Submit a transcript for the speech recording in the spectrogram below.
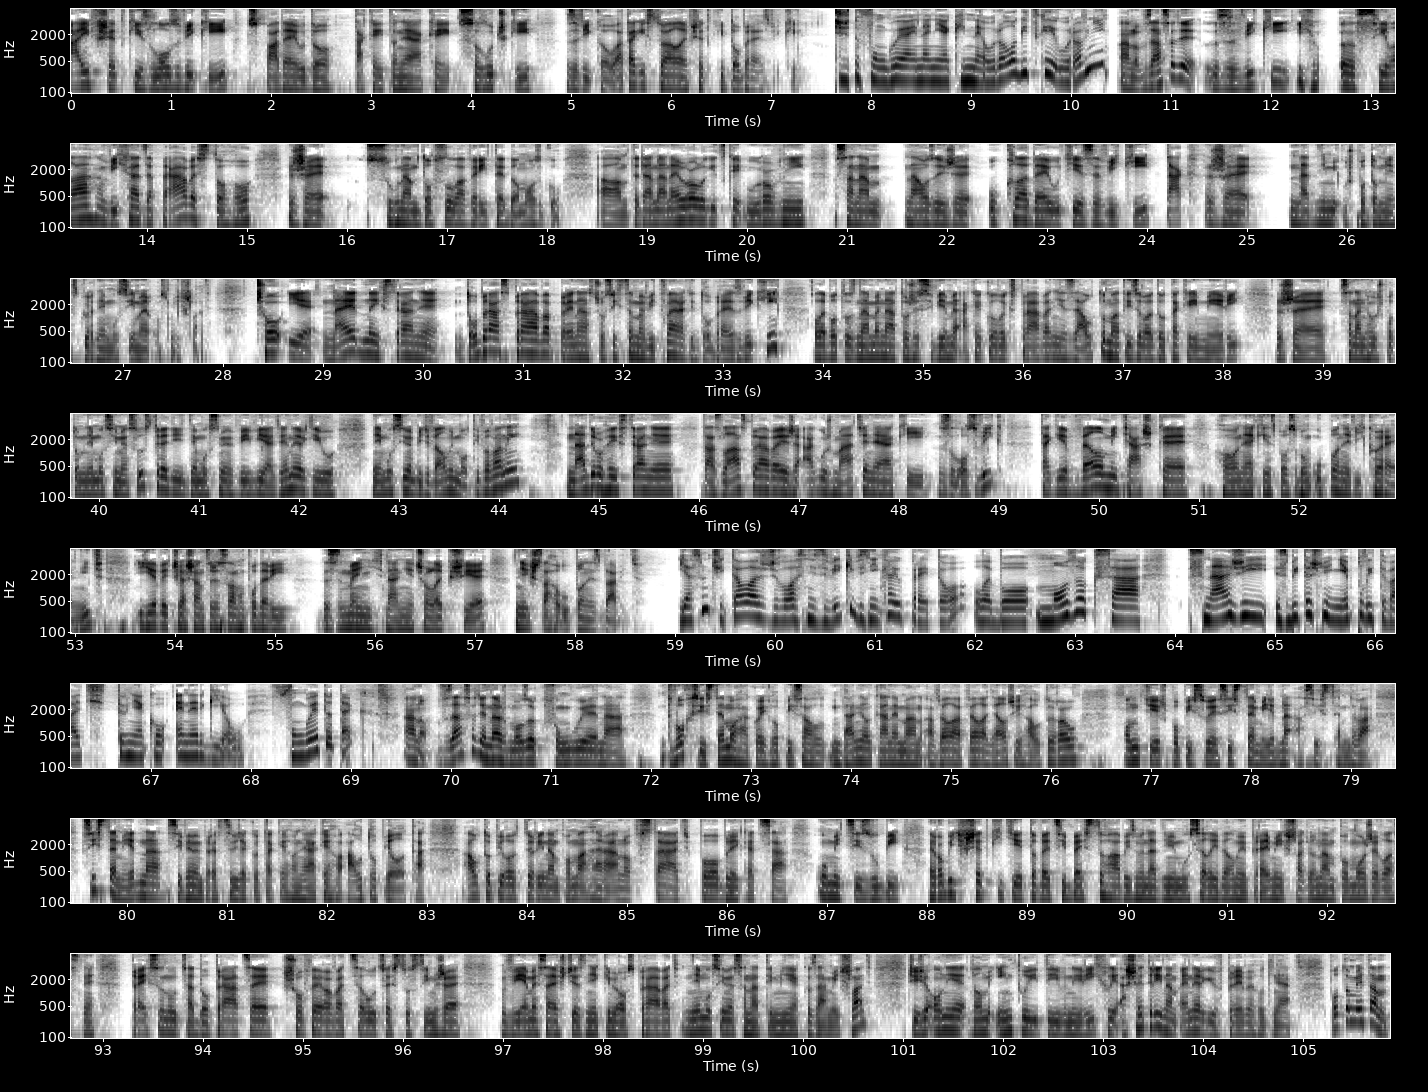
aj všetky zlozvyky spadajú do takejto nejakej slučky zvykov a takisto ale aj všetky dobré zvyky. Čiže to funguje aj na nejakej neurologickej úrovni? Áno, v zásade zvyky, ich e, sila vychádza práve z toho, že sú nám doslova verité do mozgu. Um, teda na neurologickej úrovni sa nám naozaj že ukladajú tie zvyky tak, že nad nimi už potom neskôr nemusíme rozmýšľať. Čo je na jednej strane dobrá správa pre nás, čo si chceme vytvárať dobré zvyky, lebo to znamená to, že si vieme akékoľvek správanie zautomatizovať do takej miery, že sa na ňo už potom nemusíme sústrediť, nemusíme vyvíjať energiu, nemusíme byť veľmi motivovaní. Na druhej strane tá zlá správa je, že ak už máte nejaký zlozvyk, tak je veľmi ťažké ho nejakým spôsobom úplne vykoreniť. Je väčšia šanca, že sa vám ho podarí zmeniť na niečo lepšie, než sa ho úplne zbaviť. Ja som čítala, že vlastne zvyky vznikajú preto, lebo mozog sa snaží zbytočne neplitvať tou nejakou energiou. Funguje to tak? Áno, v zásade náš mozog funguje na dvoch systémoch, ako ich opísal Daniel Kahneman a veľa, veľa ďalších autorov on tiež popisuje systém 1 a systém 2. Systém 1 si vieme predstaviť ako takého nejakého autopilota. Autopilot, ktorý nám pomáha ráno vstáť, poobliekať sa, umyť si zuby, robiť všetky tieto veci bez toho, aby sme nad nimi museli veľmi premýšľať. On nám pomôže vlastne presunúť sa do práce, šoférovať celú cestu s tým, že vieme sa ešte s niekým rozprávať, nemusíme sa nad tým nejako zamýšľať. Čiže on je veľmi intuitívny, rýchly a šetrí nám energiu v priebehu dňa. Potom je tam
